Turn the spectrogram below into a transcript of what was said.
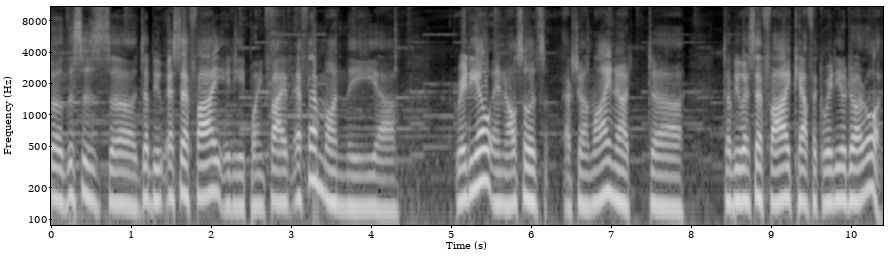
So this is uh, WSFI 88.5 FM on the uh, radio, and also it's actually online at uh, WSFICatholicRadio.org.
